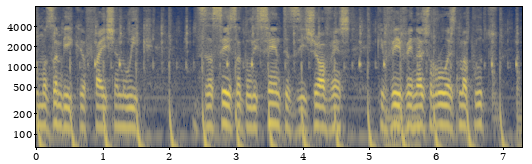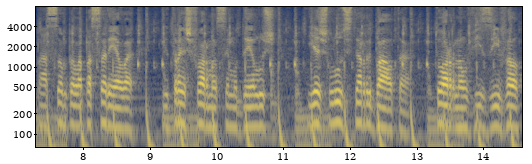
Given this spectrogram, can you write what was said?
do Mozambique Fashion Week. 16 adolescentes e jovens que vivem nas ruas de Maputo passam pela passarela e transformam-se em modelos e as luzes da ribalta tornam visível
